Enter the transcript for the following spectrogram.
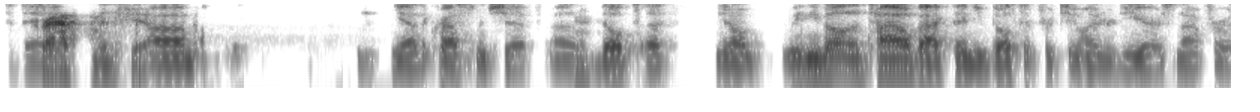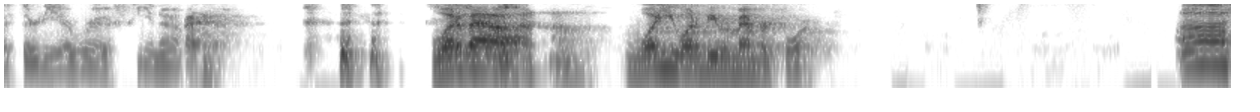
today. Craftsmanship. Um, yeah, the craftsmanship uh, yeah. built a you know, when you built a tile back then, you built it for 200 years, not for a 30 year roof, you know? Right. what about, uh, um, what do you want to be remembered for? Uh,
